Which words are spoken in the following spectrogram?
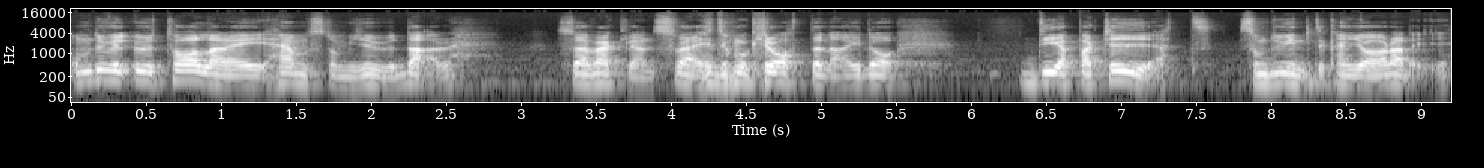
om du vill uttala dig hemskt om judar så är verkligen Sverigedemokraterna idag det partiet som du inte kan göra det i.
